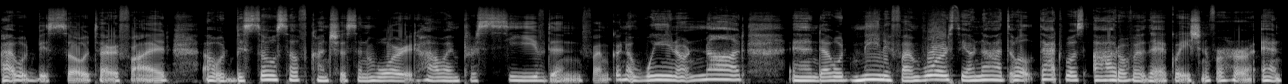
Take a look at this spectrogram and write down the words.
I would be so terrified. I would be so self conscious and worried how I'm perceived and if I'm going to win or not. And I would mean if I'm worthy or not. Well, that was out of the equation for her. And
